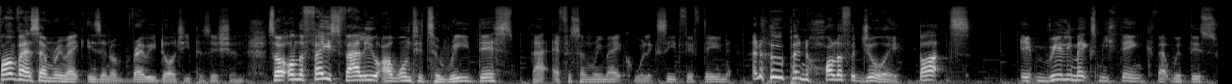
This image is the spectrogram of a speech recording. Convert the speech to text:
Final Fantasy VII Remake is in a very dodgy position. So on the face value, I wanted to read this, that FF7 Remake will exceed 15, and hoop and holler for joy. But it really makes me think that with this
